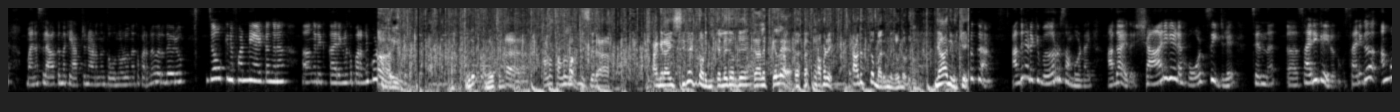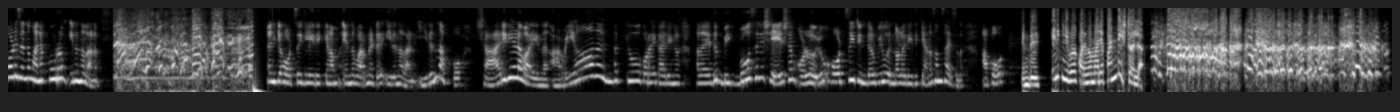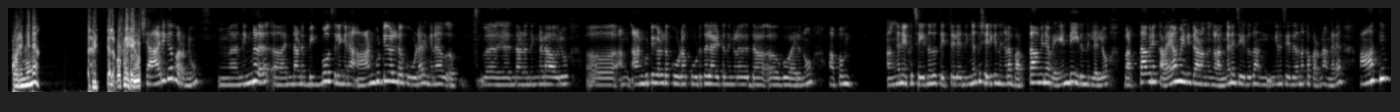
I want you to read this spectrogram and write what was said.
മനസ്സിലാക്കുന്ന ക്യാപ്റ്റൻ ആണെന്ന് തോന്നുള്ളൂ എന്നൊക്കെ പറഞ്ഞ് വെറുതെ ഒരു ജോക്കിന് ഫണ്ണി ആയിട്ട് അങ്ങനെ അങ്ങനെയൊക്കെ കാര്യങ്ങളൊക്കെ പറഞ്ഞു കൊടുക്കും. അങ്ങനെ ഐശ്വര്യായിട്ട് തുടങ്ങി. അല്ലേ ജോർജ്? കലക്കല്ലേ? അപ്പോഴേ അടുത്ത മരുന്നുകൾ തുടങ്ങി ഞാൻ ഇവർക്ക് അതിനിടയ്ക്ക് വേറൊരു സംഭവം ഉണ്ടായി. അതായത് ശാരികയുടെ ഹോട്ട് സീറ്റിൽ ചെന്ന് സരിക ഇരുന്നു സരിക അങ്ങോട്ട് ചെന്ന് മനഃപൂർവം ഇരുന്നതാണ്. എനിക്ക് ഹോട്ട് സീറ്റിൽ ഇരിക്കണം എന്ന് പറഞ്ഞിട്ട് ഇരുന്നതാണ്. ഇരുന്നപ്പോ ശാരികയുടെ വായിന്ന് അറിയാതെ എന്തൊക്കെയോ കുറെ കാര്യങ്ങൾ അതായത് ബിഗ് ബോസിന് ശേഷം ഉള്ള ഒരു ഹോട്ട് സീറ്റ് ഇന്റർവ്യൂ എന്നുള്ള രീതിക്കാണ് സംസാരിച്ചത്. അപ്പോ എന്തേ? എനിക്ക് ഇവ കുറങ്ങന്മാരെ പണ്ട് ഇഷ്ടമല്ല. ശാരിക പറഞ്ഞു നിങ്ങൾ എന്താണ് ബിഗ് ബോസിൽ ഇങ്ങനെ ആൺകുട്ടികളുടെ കൂടെ ഇങ്ങനെ എന്താണ് നിങ്ങളുടെ ആ ഒരു ആൺകുട്ടികളുടെ കൂടെ കൂടുതലായിട്ട് നിങ്ങൾ ഇതാകുമായിരുന്നു അപ്പം അങ്ങനെയൊക്കെ ചെയ്യുന്നത് തെറ്റല്ലേ? നിങ്ങൾക്ക് ശരിക്കും നിങ്ങളുടെ ഭർത്താവിനെ വേണ്ടിയിരുന്നില്ലല്ലോ? ഭർത്താവിനെ കളയാൻ വേണ്ടിയിട്ടാണോ നിങ്ങൾ അങ്ങനെ ചെയ്തത് ഇങ്ങനെ ചെയ്തതെന്നൊക്കെ പറഞ്ഞു അങ്ങനെ ആദ്യം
